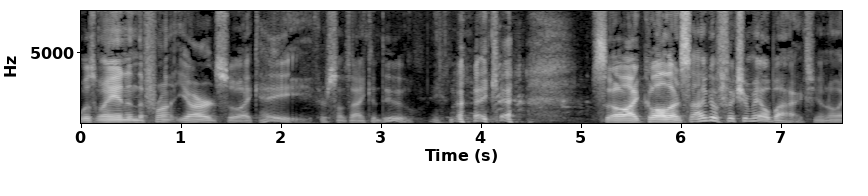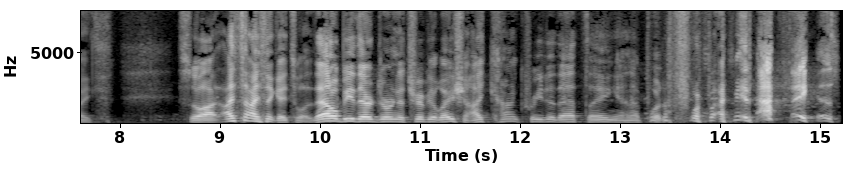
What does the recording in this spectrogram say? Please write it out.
Was laying in the front yard. So like, hey, there's something I can do. so I called her. and said, I'm going to fix your mailbox. You know, like. So I, I, th- I, think I told her, that'll be there during the tribulation. I concreted that thing and I put a four. I mean, that thing is.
